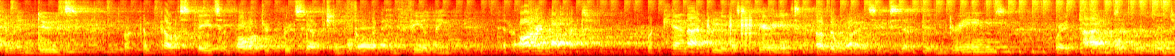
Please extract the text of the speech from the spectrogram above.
to induce or compel states of altered perception, thought, and feeling that are not or cannot be experienced otherwise except in dreams or at times of religious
